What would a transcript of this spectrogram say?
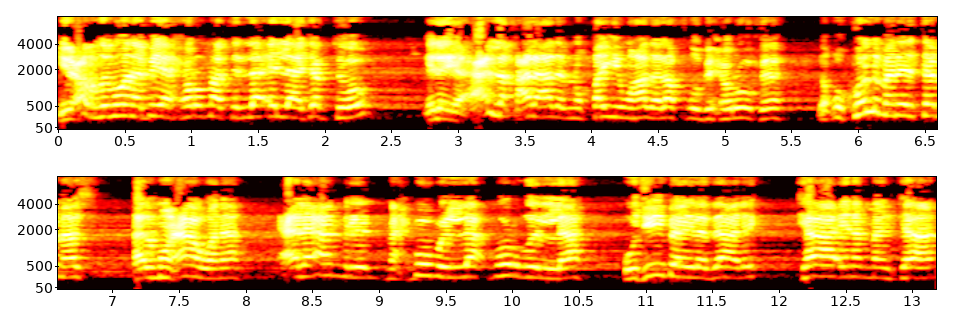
يعظمون بها حرمات الله إلا أجبتهم إليها. علق على هذا ابن القيم وهذا لفظه بحروفه. يقول كل من التمس المعاونة على أمر محبوب لله مرضي الله أجيب إلى ذلك كائنا من كان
